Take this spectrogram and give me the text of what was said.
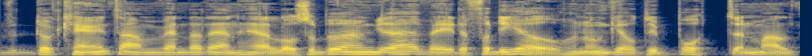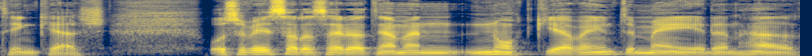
Då kan jag inte använda den heller. Så börjar hon gräva i det, för det gör hon. Hon går till botten med allting cash. Och så visar det sig då att ja, men Nokia var ju inte med i den här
